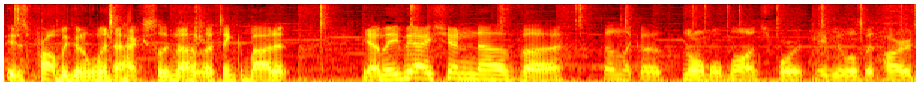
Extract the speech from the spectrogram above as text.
is probably gonna win, actually, now that I think about it. Yeah, maybe I shouldn't have uh, done like a normal launch for it. Maybe a little bit hard.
